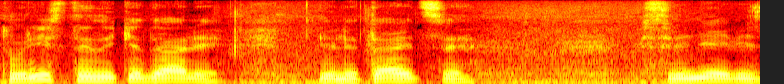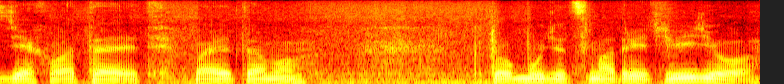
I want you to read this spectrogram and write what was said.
туристы накидали или тайцы. Свиней везде хватает, поэтому кто будет смотреть видео,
